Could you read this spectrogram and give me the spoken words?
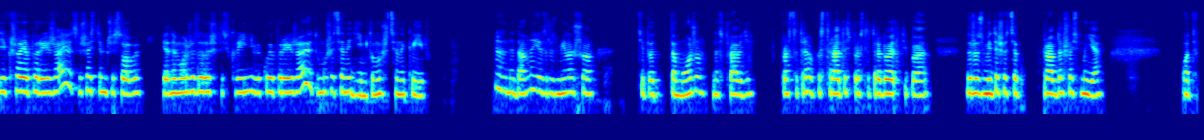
якщо я переїжджаю, це щось тимчасове. Я не можу залишитись в країні, в яку я переїжджаю, тому що це не дім, тому що це не Київ. Недавно я зрозуміла, що типу, та можу насправді. Просто треба постаратись, просто треба, типу, зрозуміти, що це правда щось моє. От.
